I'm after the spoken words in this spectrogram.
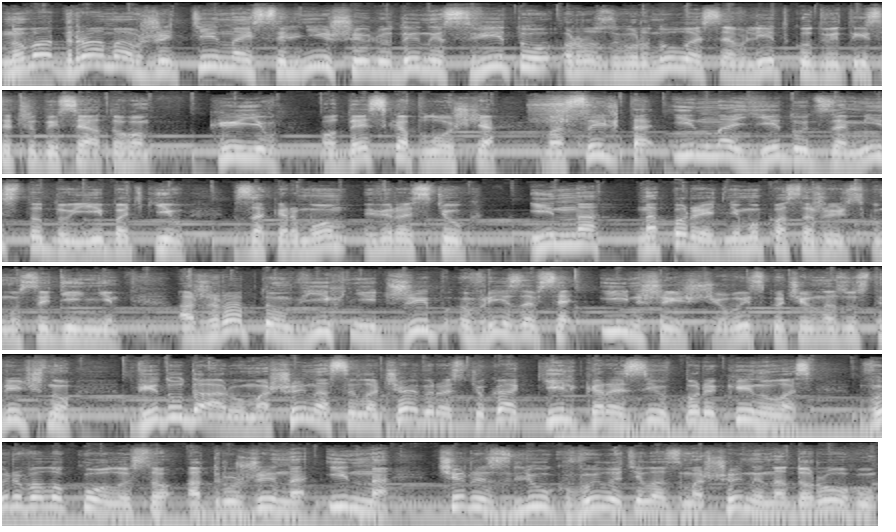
Нова драма в житті найсильнішої людини світу розгорнулася влітку 2010-го. Київ, Одеська площа, Василь та Інна їдуть за місто до її батьків за кермом Вірастюк. Інна на передньому пасажирському сидінні. Аж раптом в їхній джип врізався інший, що вискочив на зустрічну. Від удару машина силача Вірастюка кілька разів перекинулась, вирвало колесо, а дружина Інна через люк вилетіла з машини на дорогу.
